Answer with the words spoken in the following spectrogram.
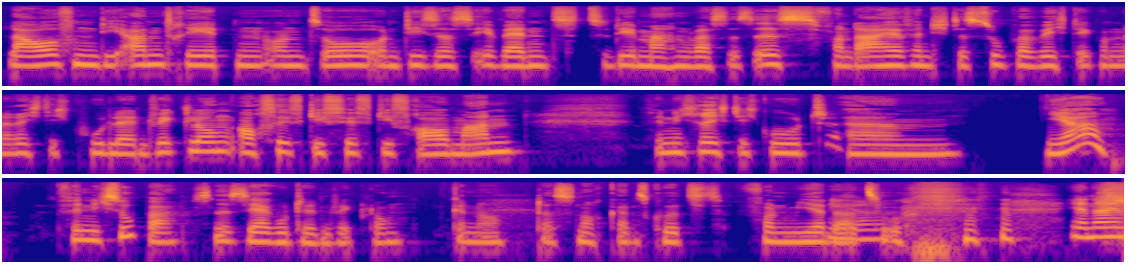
laufen, die antreten und so und dieses Event zu dem machen, was es ist. Von daher finde ich das super wichtig und eine richtig coole Entwicklung. Auch 50-50 Frau-Mann finde ich richtig gut. Ähm, ja, finde ich super. Ist eine sehr gute Entwicklung. Genau, das noch ganz kurz von mir ja. dazu. Ja, nein,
